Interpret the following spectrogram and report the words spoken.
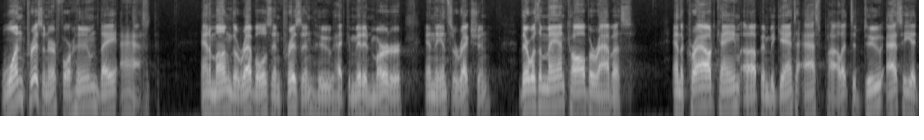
one prisoner for whom they asked. And among the rebels in prison who had committed murder in the insurrection, there was a man called Barabbas. And the crowd came up and began to ask Pilate to do as he, had,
